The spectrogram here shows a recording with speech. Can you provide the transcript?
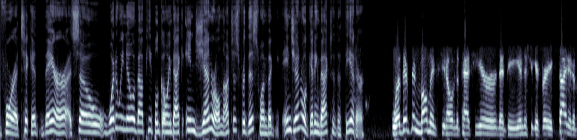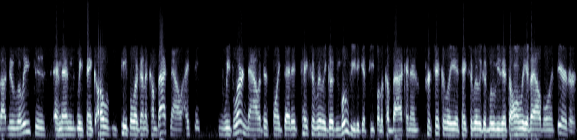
for a ticket there. So, what do we know about people going back in general, not just for this one, but in general, getting back to the theater? Well, there have been moments, you know, over the past year that the industry gets very excited about new releases, and then we think, oh, people are going to come back now. I think we've learned now at this point that it takes a really good movie to get people to come back, and then particularly it takes a really good movie that's only available in theaters.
